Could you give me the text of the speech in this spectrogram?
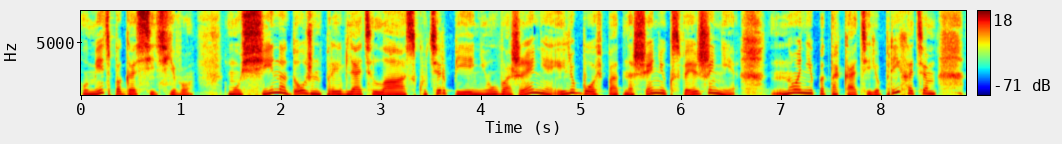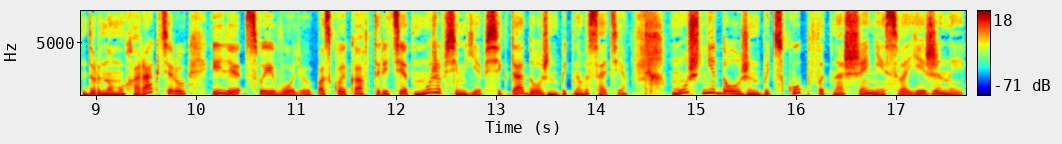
уметь погасить его. Мужчина должен проявлять ласку, терпение, уважение и любовь по отношению к своей жене, но не потакать ее прихотям, дурному характеру или своеволию, поскольку насколько авторитет мужа в семье всегда должен быть на высоте. Муж не должен быть скуп в отношении своей жены.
